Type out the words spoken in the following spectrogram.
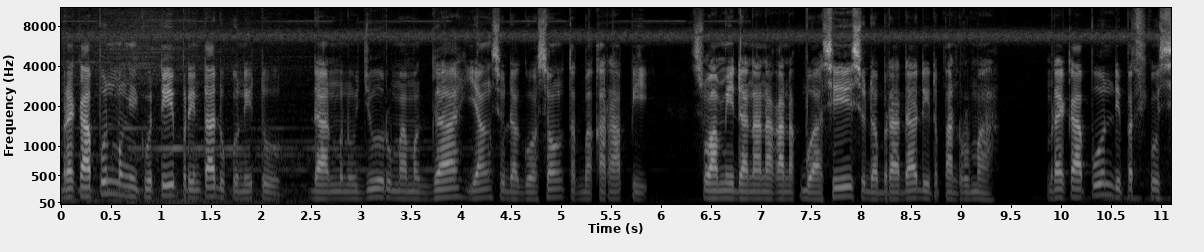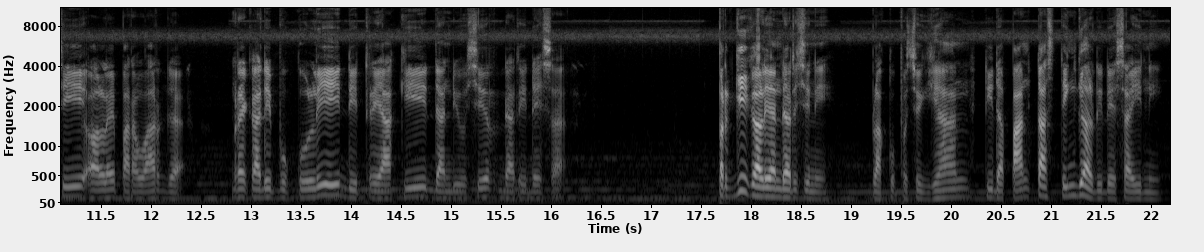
Mereka pun mengikuti perintah dukun itu dan menuju rumah megah yang sudah gosong terbakar api. Suami dan anak-anak Buasi sudah berada di depan rumah. Mereka pun dipersekusi oleh para warga. Mereka dipukuli, diteriaki, dan diusir dari desa. Pergi kalian dari sini. Pelaku pesugihan tidak pantas tinggal di desa ini.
